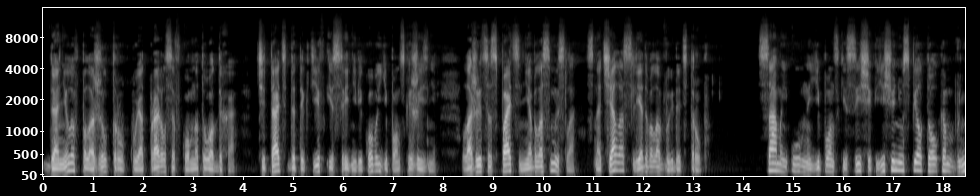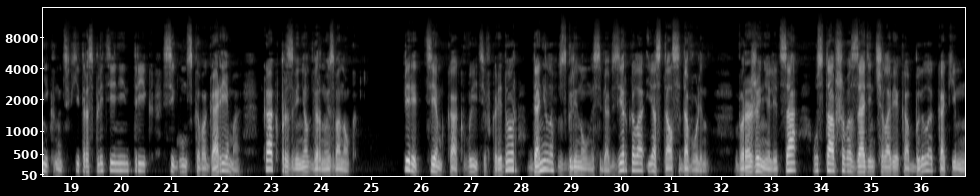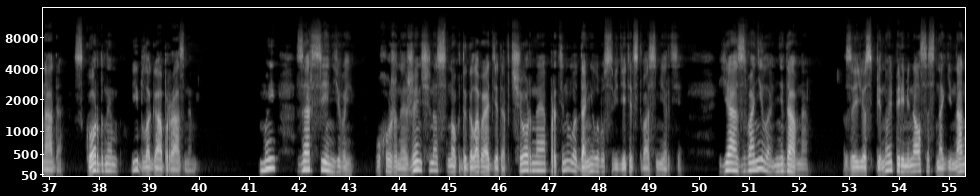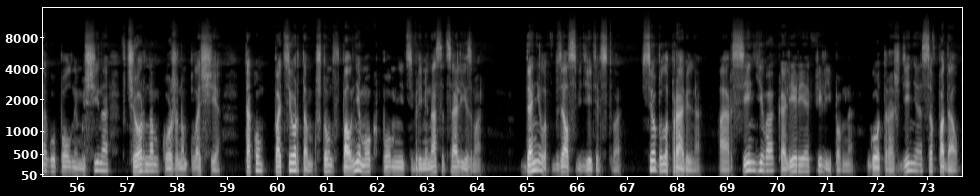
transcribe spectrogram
Данилов положил трубку и отправился в комнату отдыха читать детектив из средневековой японской жизни. Ложиться спать не было смысла. Сначала следовало выдать труп. Самый умный японский сыщик еще не успел толком вникнуть в хитросплетение интриг сигунского гарема, как прозвенел дверной звонок. Перед тем, как выйти в коридор, Данилов взглянул на себя в зеркало и остался доволен. Выражение лица – уставшего за день человека было каким надо, скорбным и благообразным. «Мы за Арсеньевой», Ухоженная женщина, с ног до головы одета в черное, протянула Данилову свидетельство о смерти. «Я звонила недавно». За ее спиной переминался с ноги на ногу полный мужчина в черном кожаном плаще, таком потертом, что он вполне мог помнить времена социализма. Данилов взял свидетельство. Все было правильно, а Арсеньева Калерия Филипповна. Год рождения совпадал.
